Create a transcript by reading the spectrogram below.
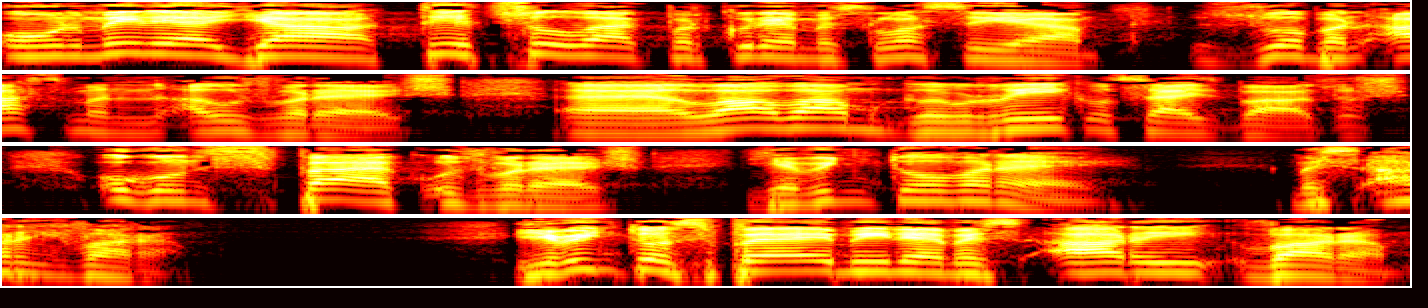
Un, mīļie, jā, tie cilvēki, par kuriem mēs lasījām, zobenu asmeni uzvarējuši, lavām rīklis aizbāzuši, uguns spēku uzvarējuši, ja viņi to varēja, mēs arī varam. Ja viņi to spēja, mīļie, mēs arī varam.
